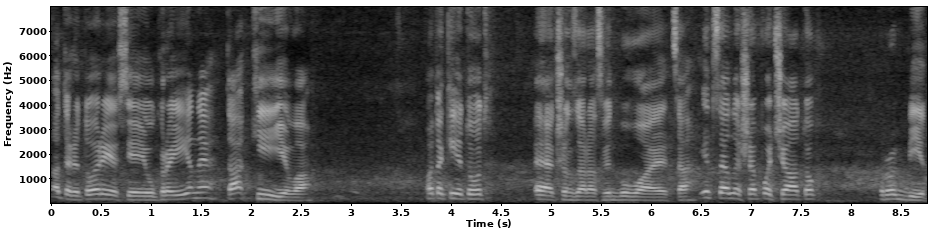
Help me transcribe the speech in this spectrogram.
на території всієї України та Києва. Отакий тут екшен зараз відбувається. І це лише початок робіт.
